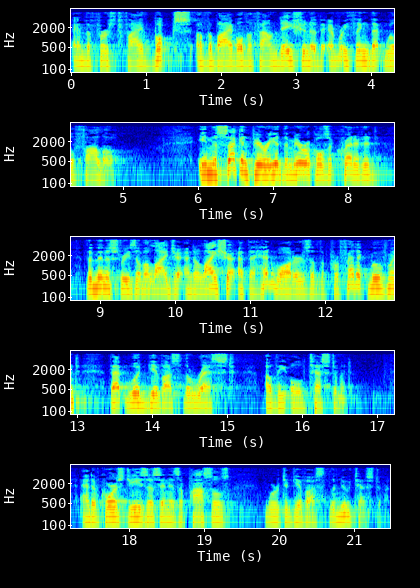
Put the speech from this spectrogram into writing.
and the first five books of the Bible, the foundation of everything that will follow. In the second period, the miracles accredited the ministries of Elijah and Elisha at the headwaters of the prophetic movement that would give us the rest of the Old Testament. And of course, Jesus and his apostles were to give us the New Testament.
